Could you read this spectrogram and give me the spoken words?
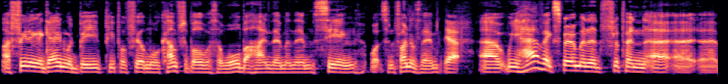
my feeling again would be people feel more comfortable with a wall behind them and them seeing what's in front of them. Yeah. Uh, we have experimented flipping uh, uh, uh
